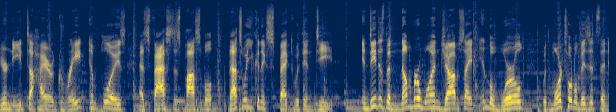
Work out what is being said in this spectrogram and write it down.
your need to hire great employees as fast as possible. That's what you can expect with Indeed. Indeed is the number one job site in the world with more total visits than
